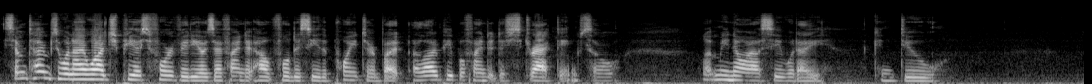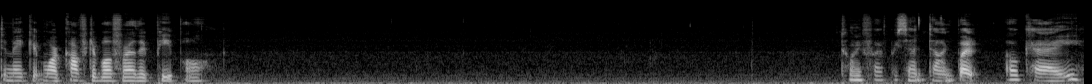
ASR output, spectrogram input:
Sometimes when I watch PS4 videos, I find it helpful to see the pointer, but a lot of people find it distracting, so let me know. I'll see what I can do to make it more comfortable for other people. Twenty-five percent done, but okay.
